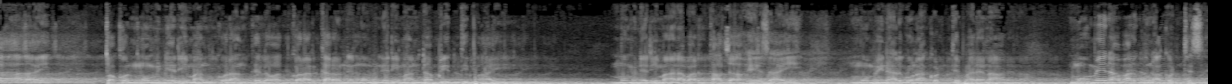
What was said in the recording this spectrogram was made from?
যায়, তখন মোমিনের ইমান কোরআন তেলাওয়াত করার কারণে মোমিনের ইমানটা বৃদ্ধি পায়। মোমিনের ইমান আবার তাজা হয়ে যায়, মোমিন আর গুণা করতে পারে না। মোমেন আবার গুণা করতেছে।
